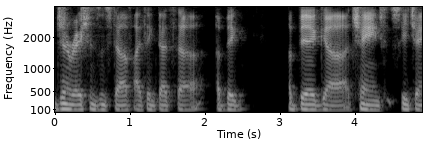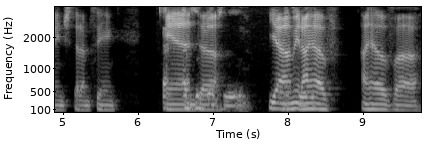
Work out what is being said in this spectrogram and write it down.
generations and stuff. I think that's a, a big a big uh, change, sea change that I'm seeing. And absolutely, uh, absolutely. yeah, absolutely. I mean, I have I have uh,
